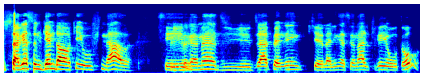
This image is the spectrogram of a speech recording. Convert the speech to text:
ça reste une game de hockey au final. C'est mhm. vraiment du, du, happening que la Ligue nationale crée autour.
